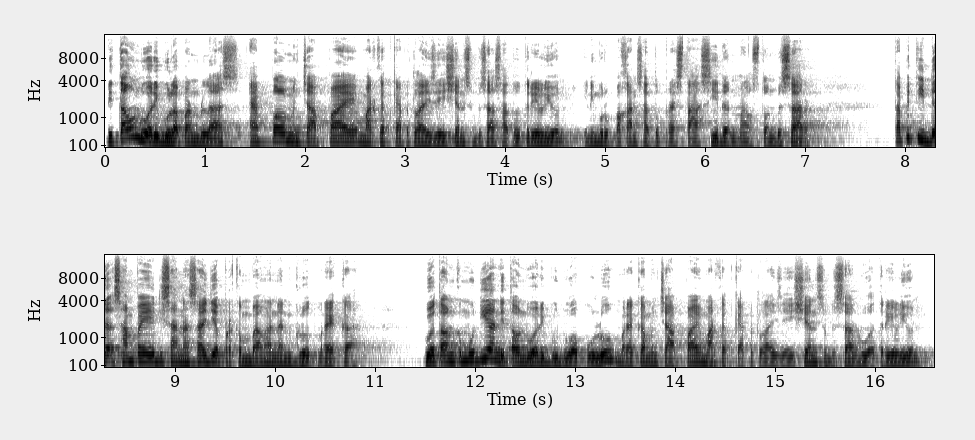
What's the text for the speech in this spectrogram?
Di tahun 2018, Apple mencapai market capitalization sebesar 1 triliun. Ini merupakan satu prestasi dan milestone besar. Tapi tidak sampai di sana saja perkembangan dan growth mereka. Dua tahun kemudian di tahun 2020, mereka mencapai market capitalization sebesar 2 triliun.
